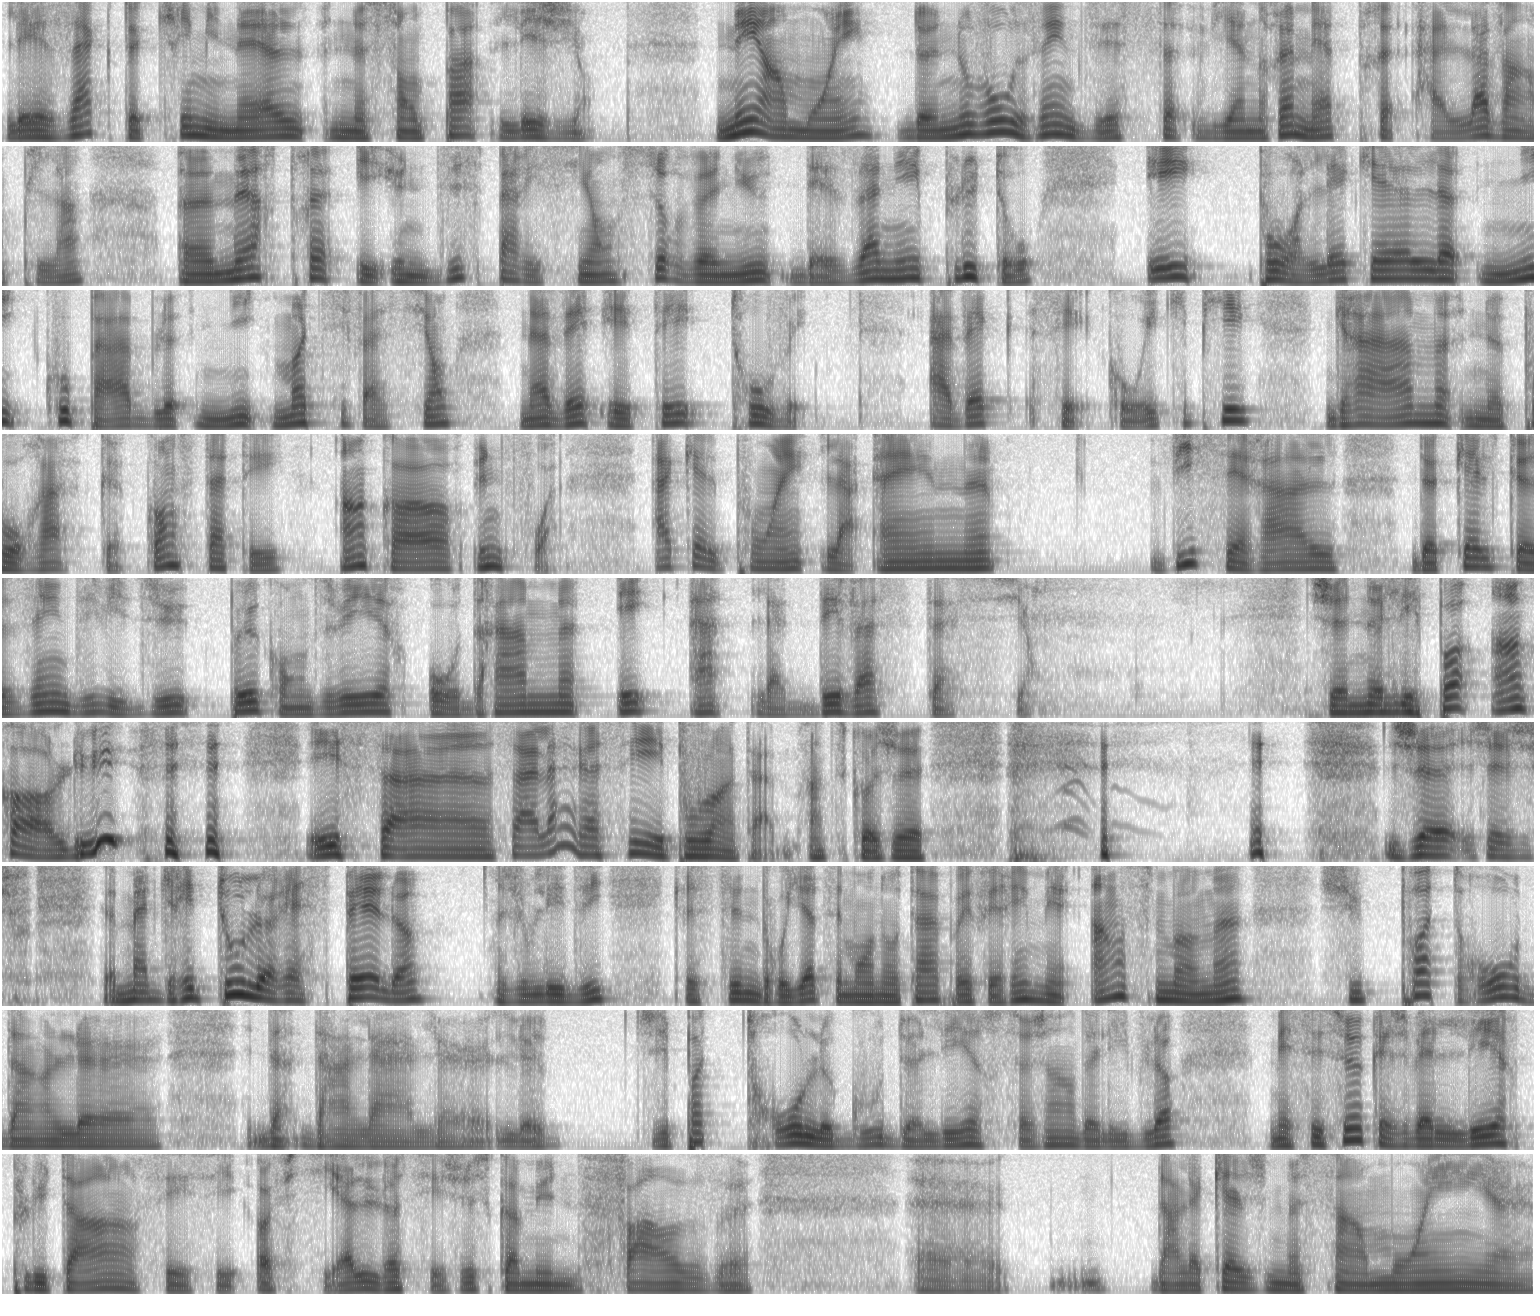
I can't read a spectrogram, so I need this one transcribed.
les actes criminels ne sont pas légion. Néanmoins, de nouveaux indices viennent remettre à l'avant-plan un meurtre et une disparition survenus des années plus tôt et pour lesquels ni coupable ni motivation n'avaient été trouvés. Avec ses coéquipiers, Graham ne pourra que constater encore une fois à quel point la haine viscérale de quelques individus peut conduire au drame et à la dévastation. Je ne l'ai pas encore lu et ça, ça a l'air assez épouvantable. En tout cas, je, je, malgré tout le respect, là, je vous l'ai dit, Christine Brouillette, c'est mon auteur préféré, mais en ce moment, je suis pas trop dans le dans, la, le j'ai pas trop le goût de lire ce genre de livre-là, mais c'est sûr que je vais le lire plus tard. C'est officiel, là. C'est juste comme une phase euh, dans laquelle je me sens moins euh,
